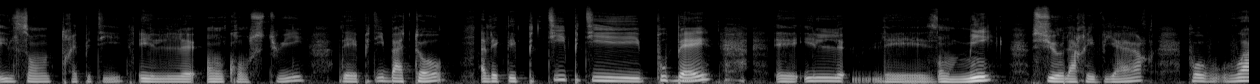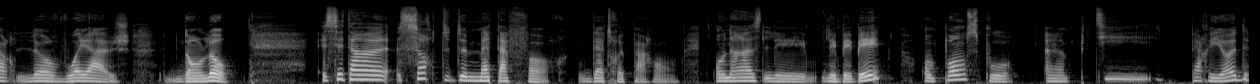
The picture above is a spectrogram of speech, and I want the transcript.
ils sont très petits. Ils ont construit des petits bateaux avec des petits, petits poupées et ils les ont mis sur la rivière pour voir leur voyage dans l'eau. C'est une sorte de métaphore d'être parent. On a les, les bébés, on pense pour un petit période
